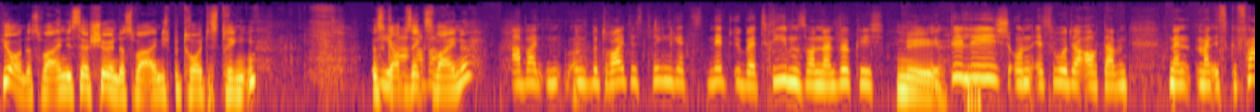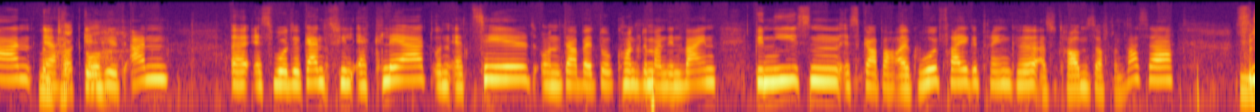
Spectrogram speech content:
Ja, und das war eigentlich sehr schön. Das war eigentlich betreutes Trinken. Es Ja, gab sechs aber- Weine. Aber und betreutes Trinken jetzt nicht übertrieben, sondern wirklich Nee. idyllisch. Und es wurde auch da, man, man ist gefahren, er, Traktor. er hielt an. Äh, es wurde ganz viel erklärt und erzählt und dabei konnte man den Wein genießen. Es gab auch alkoholfreie Getränke, also Traubensaft und Wasser. Ein bisschen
